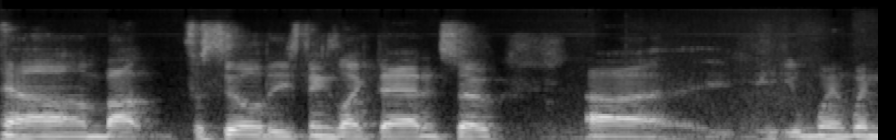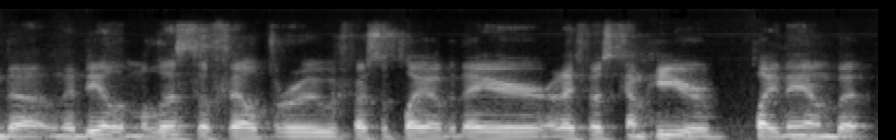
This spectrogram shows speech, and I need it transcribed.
um, about facilities, things like that. And so uh, when when the when the deal at Melissa fell through, we're supposed to play over there, or they supposed to come here play them, but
